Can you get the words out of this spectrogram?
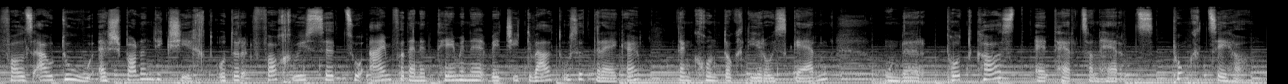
Falls auch du eine spannende Geschichte oder Fachwissen zu einem von diesen Themen in die Welt heraustragen dann kontaktiere uns gerne unter podcast.herzanherz.ch.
